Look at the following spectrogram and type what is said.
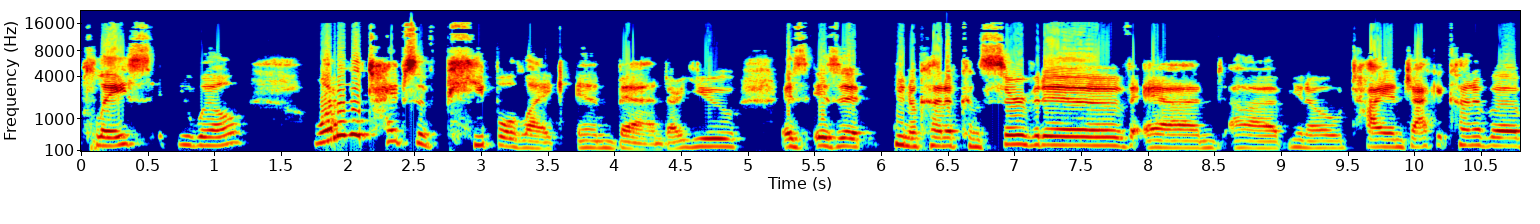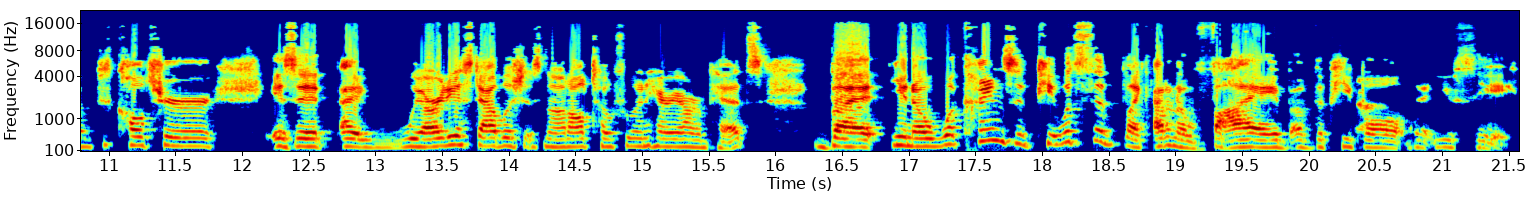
place, if you will. What are the types of people like in Bend? Are you is is it you know kind of conservative and uh, you know tie and jacket kind of a culture? Is it I, we already established it's not all tofu and hairy armpits, but you know what kinds of people? What's the like I don't know vibe of the people yeah. that you see?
